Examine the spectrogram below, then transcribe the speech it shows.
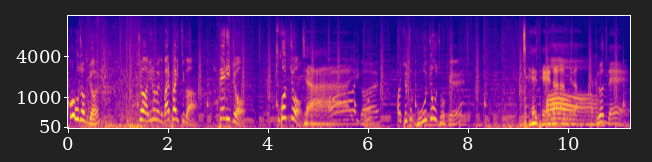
서로 전멸. 자, 이러면 말파이트가 때리죠. 죽었죠. 자 아, 이걸 아, 대체 뭐죠 저게? 대, 대단합니다. 아. 자, 그런데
